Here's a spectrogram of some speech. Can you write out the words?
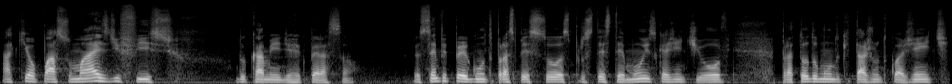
Aqui é o passo mais difícil do caminho de recuperação. Eu sempre pergunto para as pessoas, para os testemunhos que a gente ouve, para todo mundo que está junto com a gente,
